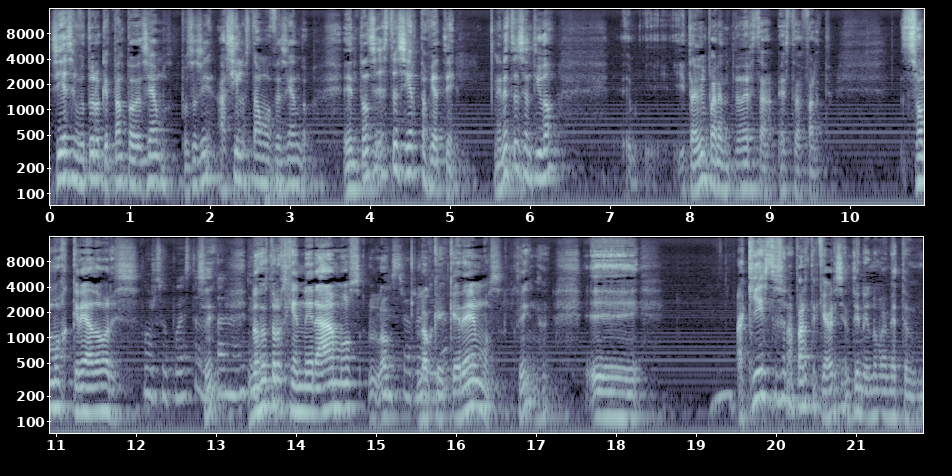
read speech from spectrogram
sí, ese futuro que tanto deseamos, pues así, así lo estamos deseando. Entonces, esto es cierto, fíjate, en este sentido, eh, y también para entender esta, esta parte, somos creadores. por supuesto, ¿sí? totalmente. Nosotros generamos lo, que queremos. ¿sí? Eh, aquí esto es una parte que a ver si entienden, no me meto en,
